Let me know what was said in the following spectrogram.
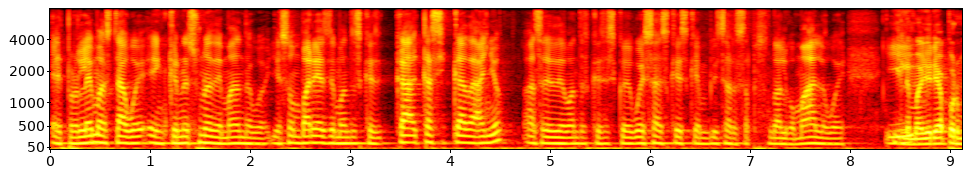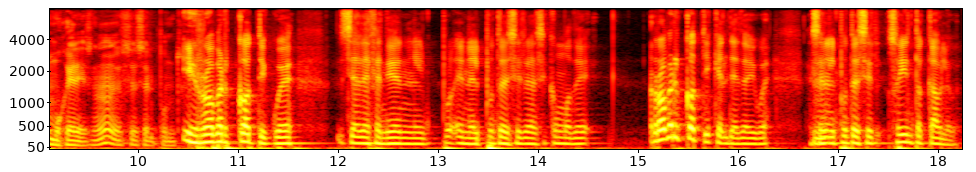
El problema está, güey, en que no es una demanda, güey. Ya son varias demandas que ca- casi cada año han salido demandas que es, que, güey, ¿sabes qué? Es que en Blizzard está pasando algo malo, güey. Y, la mayoría por mujeres, ¿no? Ese es el punto. y Robert Kotick, güey, se ha defendido en el, en el punto de decir así como de... Robert Kotick, el de hoy, güey, es en Mm. el punto de decir, soy intocable, güey.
